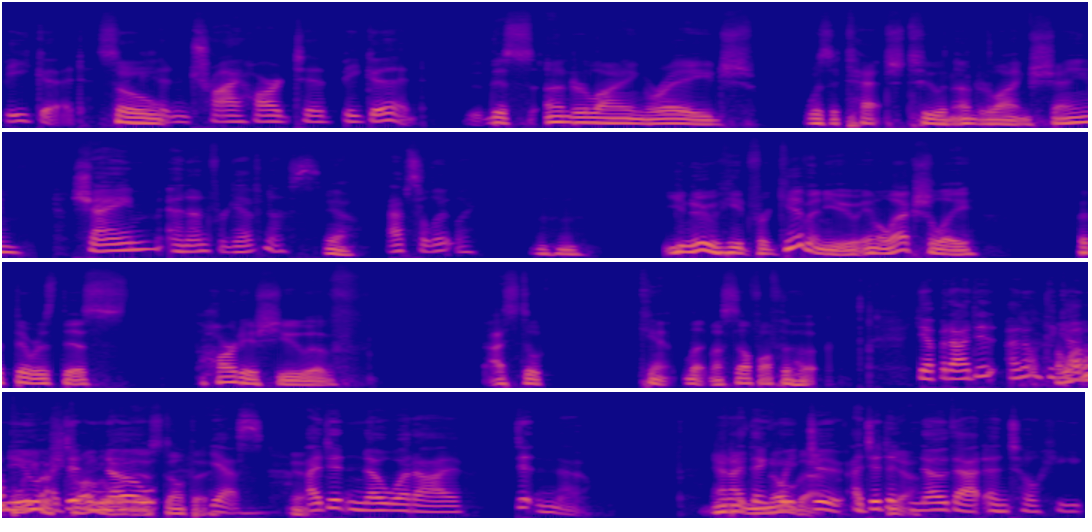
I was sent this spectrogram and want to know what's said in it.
be good. So couldn't try hard to be good. this underlying rage was attached to an underlying shame. Shame and unforgiveness. Yeah. Absolutely. hmm You knew he'd forgiven you intellectually, but there was this heart issue of I still can't let myself off the hook. Yeah, but I did. I don't think I knew. I didn't know. this, don't they? Yes, Yeah. I didn't know what I didn't know, You and I didn't think know we that. do. I didn't Yeah. know that until he,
